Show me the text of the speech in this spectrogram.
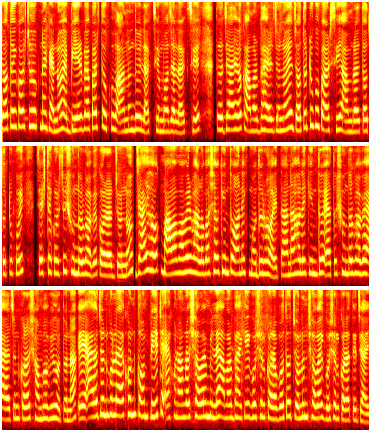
যতই কষ্ট হোক না কেন, বিয়ের ব্যাপার তো খুব আনন্দই লাগছে, মজা লাগছে। তো যাই হোক, আমার ভাইয়ের জন্য যতটুকু পারছি আমরা ততটুকুই চেষ্টা করছি সুন্দরভাবে করার জন্য। যাই হোক, মামা মামির ভালোবাসাও কিন্তু অনেক মধুর হয়। তা না হলে কিন্তু এত সুন্দরভাবে আয়োজন করা সম্ভবই হতো না। এই আয়োজনগুলো এখন কমপ্লিট এখন আমরা সবাই মিলে আমার ভাইকে গোসল করাবো। তো চলুন সবাই গোসল করাতে যাই।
